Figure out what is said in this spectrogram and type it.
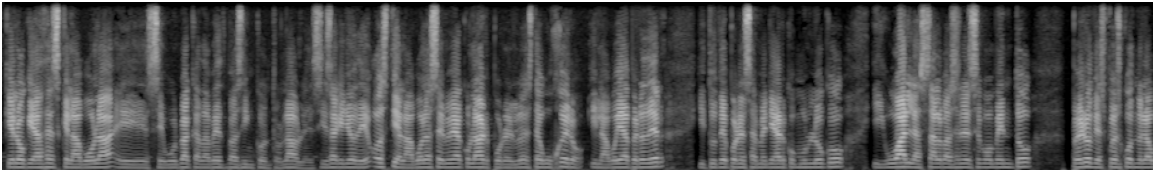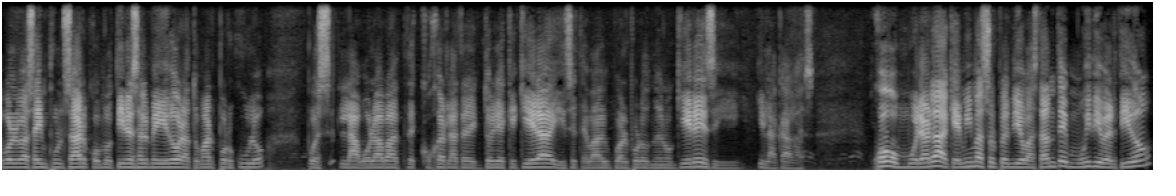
que lo que hace es que la bola eh, se vuelva cada vez más incontrolable. Si es aquello de, hostia, la bola se me va a colar por este agujero y la voy a perder y tú te pones a menear como un loco, igual la salvas en ese momento, pero después cuando la vuelvas a impulsar, como tienes el medidor a tomar por culo, pues la bola va a coger la trayectoria que quiera y se te va igual por donde no quieres y la cagas. Juego muy, la verdad, que a mí me ha sorprendido bastante, muy divertido,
